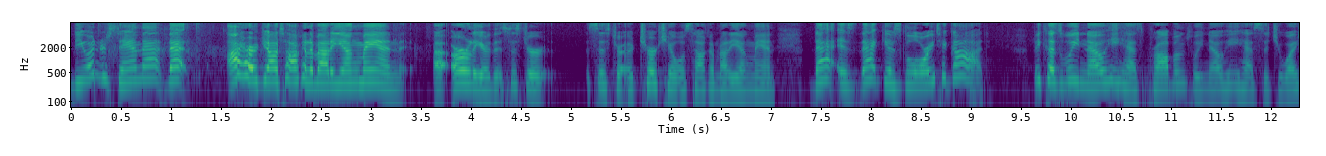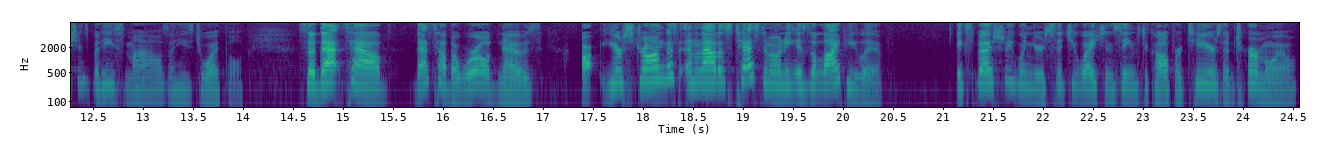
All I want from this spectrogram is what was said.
Do you understand that? That I heard y'all talking about a young man uh, earlier that sister sister uh, Churchill was talking about a young man. That is that gives glory to God because we know he has problems, we know he has situations, but he smiles and he's joyful. So that's how that's how the world knows. Our, your strongest and loudest testimony is the life you live, especially when your situation seems to call for tears and turmoil.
